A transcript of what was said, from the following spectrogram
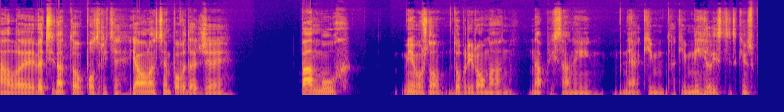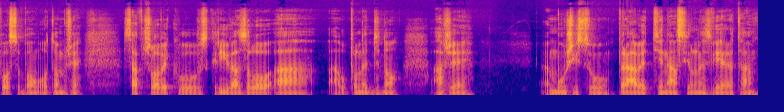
Ale veci na to pozrite. Ja vám len chcem povedať, že Pán Much je možno dobrý román, napísaný nejakým takým nihilistickým spôsobom o tom, že sa v človeku skrýva zlo a, a úplne dno a že muži sú práve tie násilné zvieratá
